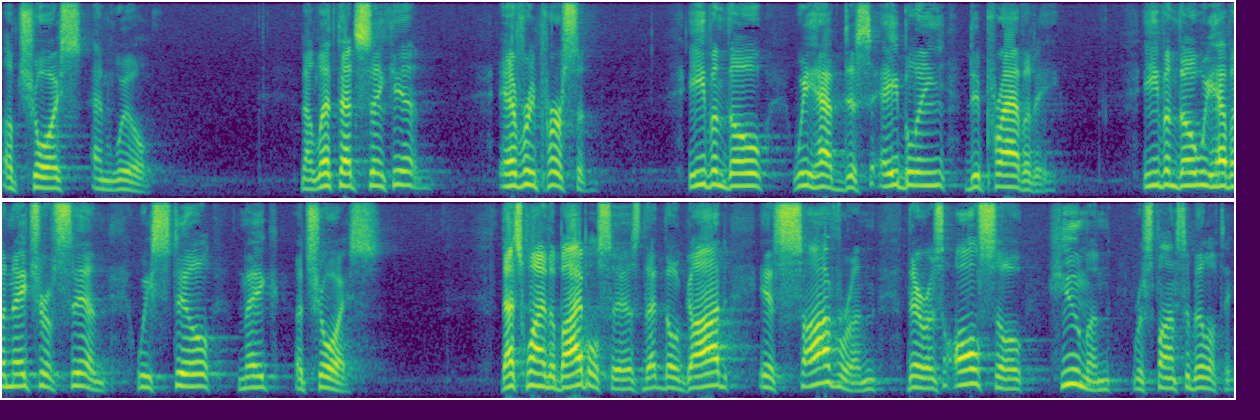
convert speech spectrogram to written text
of choice and will. Now, let that sink in. Every person, even though we have disabling depravity, even though we have a nature of sin, we still make a choice. That's why the Bible says that though God is sovereign, there is also human responsibility.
